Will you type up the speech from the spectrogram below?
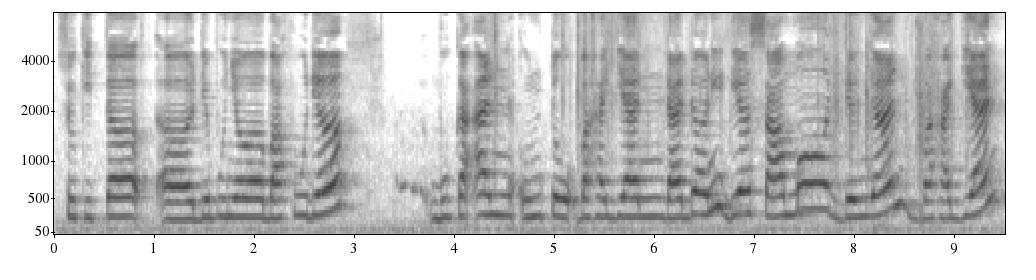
So kita uh, dia punya bahu dia bukaan untuk bahagian dada ni dia sama dengan bahagian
